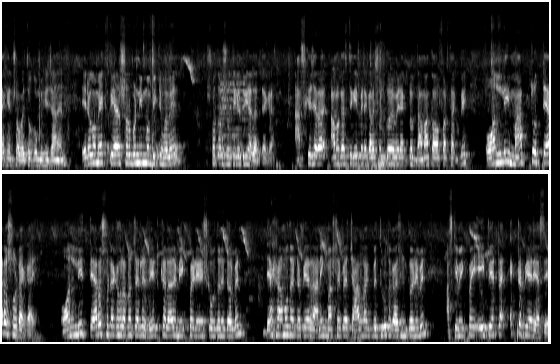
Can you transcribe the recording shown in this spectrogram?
দেখেন, সবাই তো কম বেশি জানেন। এরকম এক পেয়ার সর্বনিম্ন বিক্রি হবে সতেরোশো থেকে দুই হাজার টাকা। আজকে যারা আমার কাছ থেকে পেয়ারটা কালেকশন করবেন একদম দামাকা অফার থাকবে। অনলি মাত্র তেরোশো টাকায় অনলি তেরোশো টাকা হলে আপনার চাইলে রেড কালারে মেক পাই ড্যানিশ কবুতর নিতে পারবেন। দেখার মতো একটা পেয়ার রানিং মাস্টার পেয়ার চার লাগবে দ্রুত কালেকশন করে নেবেন। আজকে মেক পাই এই পেয়ারটা একটা পেয়ারই আছে,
